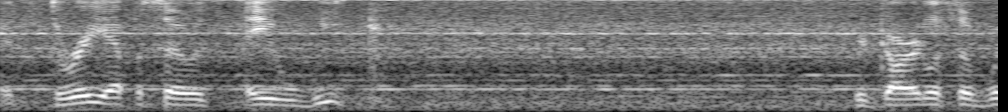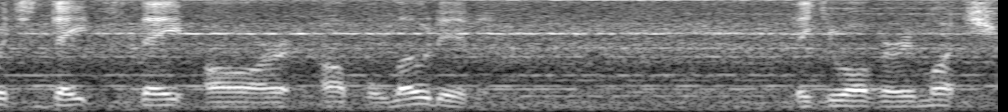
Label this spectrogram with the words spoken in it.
It's three episodes a week, regardless of which dates they are uploaded. Thank you all very much.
